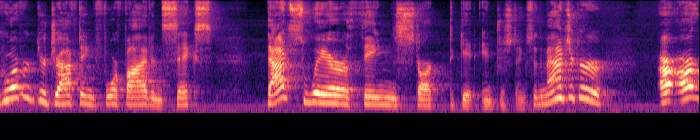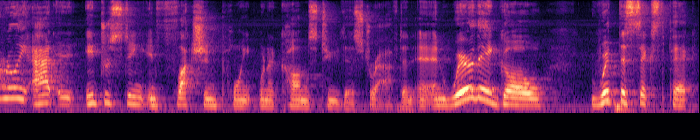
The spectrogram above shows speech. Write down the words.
whoever you're drafting four, five, and six. That's where things start to get interesting. So the Magic are are, are really at an interesting inflection point when it comes to this draft, and and where they go with the sixth pick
